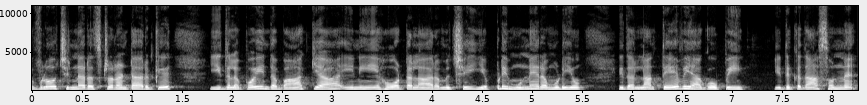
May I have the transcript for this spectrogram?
எவ்வளோ சின்ன ரெஸ்டாரண்ட்டாக இருக்குது இதில் போய் இந்த பாக்கியா இனி ஹோட்டல் ஆரம்பித்து எப்படி முன்னேற முடியும்? இதெல்லாம் தேவையா கோபி? இதுக்கு தான் சொன்னேன்.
